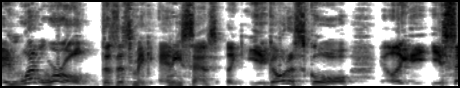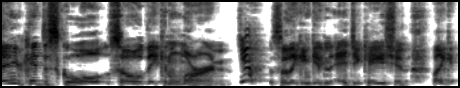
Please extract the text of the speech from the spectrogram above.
in what world does this make any sense? Like, you go to school, like you send your kid to school so they can learn, Yeah. so they can get an education. Like,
